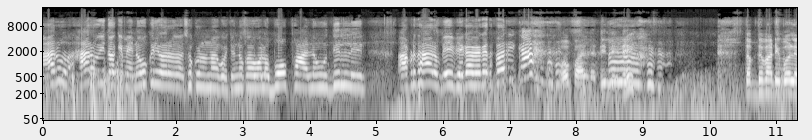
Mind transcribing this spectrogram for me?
હારું હારું ઈ તો કે મેં નોકરી વાળો છોકરો ના ગોત્યો. નકર ઓલો બોફાલ હું દિલ્હી. આપણે હારું બે ભેગા ભેગા ફરી કા? ભોપાલ ને દિલ્હી ને ધબધબાટી બોલે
